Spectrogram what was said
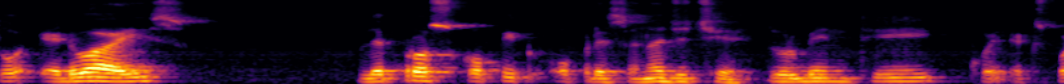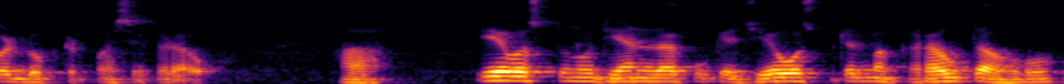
તો એડવાઇસ લેપ્રોસ્કોપિક ઓપરેશન જ છે. દૂરબીનથી કોઈ એક્સપર્ટ ડૉક્ટર પાસે કરાવો. હા, એ વસ્તુનું ધ્યાન રાખવું કે જે હોસ્પિટલમાં કરાવતા હો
